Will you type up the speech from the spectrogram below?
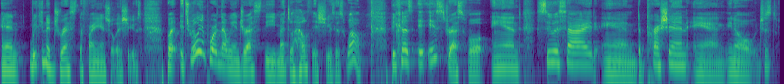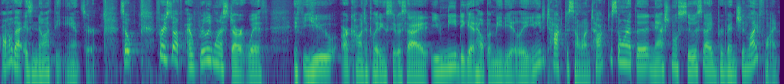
And we can address the financial issues. But it's really important that we address the mental health issues as well, because it is stressful and suicide and depression and, you know, just all that is not the answer. So, first off, I really want to start with if you are contemplating suicide, you need to get help immediately. You need to talk to someone. Talk to someone at the National Suicide Prevention Lifeline.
